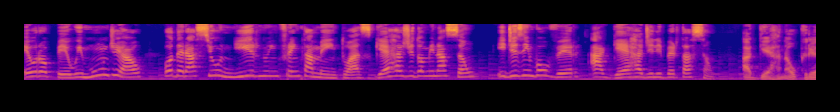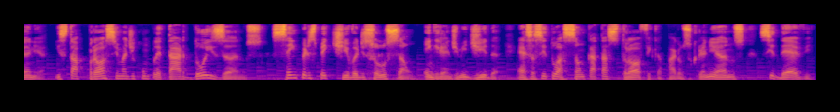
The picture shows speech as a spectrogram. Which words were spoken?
europeu e mundial poderá se unir no enfrentamento às guerras de dominação e desenvolver a guerra de libertação. A guerra na Ucrânia está próxima de completar dois anos, sem perspectiva de solução. Em grande medida, essa situação catastrófica para os ucranianos se deve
